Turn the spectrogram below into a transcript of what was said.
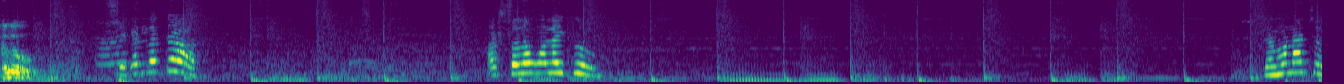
Hello. Sekendar দা আসসালামু আলাইকুম। কেমন আছো?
